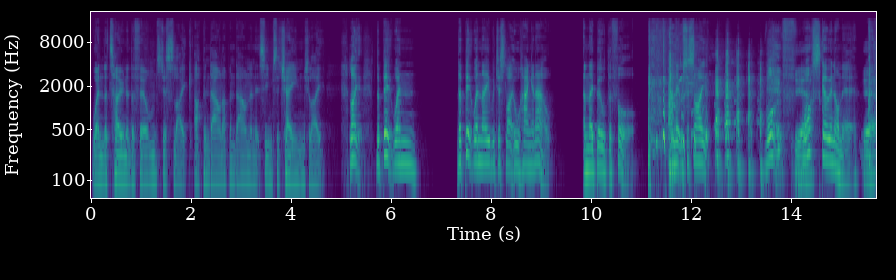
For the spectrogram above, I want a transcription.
when the tone of the film's just like up and down, up and down, and it seems to change. Like, like the bit when, the bit when they were just like all hanging out, and they build the fort, and it was just like, what, Yeah. what's going on here? yeah.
